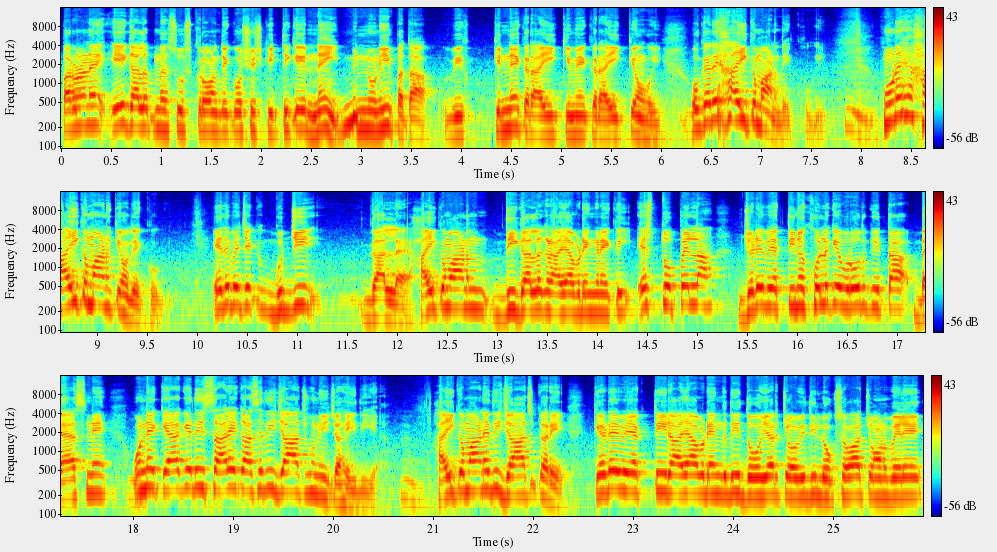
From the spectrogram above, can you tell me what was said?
ਪਰ ਉਹਨਾਂ ਨੇ ਇਹ ਗੱਲ ਮਹਿਸੂਸ ਕਰਾਉਣ ਦੀ ਕੋਸ਼ਿਸ਼ ਕੀਤੀ ਕਿ ਨਹੀਂ ਮੈਨੂੰ ਨਹੀਂ ਪਤਾ ਵੀ ਕਿੰਨੇ ਕਰਾਈ ਕਿਵੇਂ ਕਰਾਈ ਕਿਉਂ ਹੋਈ। ਉਹ ਕਹਿੰਦੇ ਹਾਈ ਕਮਾਂਡ ਦੇਖੂਗੀ। ਹੁਣ ਇਹ ਹਾਈ ਕਮਾਂਡ ਕਿਉਂ ਦੇਖੂਗੀ? ਇਹਦੇ ਵਿੱਚ ਇੱਕ ਗੁੱਜੀ ਗੱਲ ਹੈ। ਹਾਈ ਕਮਾਂਡ ਦੀ ਗੱਲ ਰਾਜਾ ਵੜਿੰਗ ਨੇ ਕਹੀ। ਇਸ ਤੋਂ ਪਹਿਲਾਂ ਜਿਹੜੇ ਵਿਅਕਤੀ ਨੇ ਖੁੱਲ੍ਹ ਕੇ ਵਿਰੋਧ ਕੀਤਾ ਬੈਸ ਨੇ ਉਹਨੇ ਕਿਹਾ ਕਿ ਇਹਦੀ ਸਾਰੇ ਕਾਸੇ ਦੀ ਜਾਂਚ ਹੋਣੀ ਚਾਹੀਦੀ ਹੈ। ਹਾਈ ਕਮਾਂਡ ਇਹਦੀ ਜਾਂਚ ਕਰੇ। ਕਿਹੜੇ ਵਿਅਕਤੀ ਰਾਜਾ ਵੜਿੰਗ ਦੀ 2024 ਦੀ ਲੋਕ ਸਭਾ ਚੋਣ ਵੇਲੇ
